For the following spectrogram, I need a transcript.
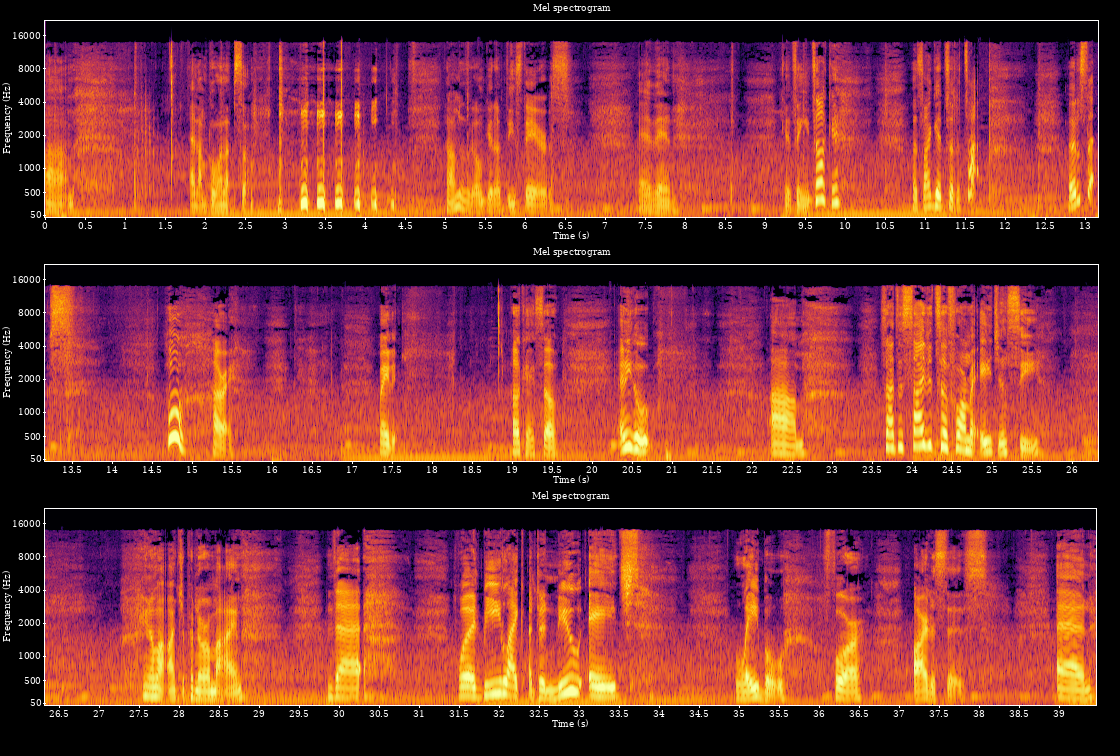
Um, and I'm going up some. I'm just gonna get up these stairs and then continue talking once I get to the top of the steps. Whew, all right. Made it. Okay, so, anywho, um, so I decided to form an agency, you know, my entrepreneurial mind, that would be like a, the new age label for artists and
